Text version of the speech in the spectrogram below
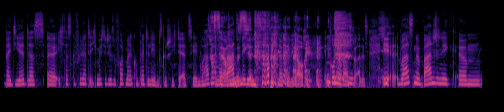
bei dir, dass äh, ich das Gefühl hatte, ich möchte dir sofort meine komplette Lebensgeschichte erzählen. Du hast, hast eine ja wahnsinnige, habe ich natürlich auch. Im Grunde weißt du alles. Äh, du hast eine wahnsinnig ähm,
